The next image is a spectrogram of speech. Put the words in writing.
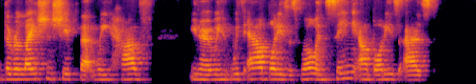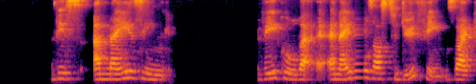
the relationship that we have, you know, with, with our bodies as well, and seeing our bodies as this amazing vehicle that enables us to do things like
